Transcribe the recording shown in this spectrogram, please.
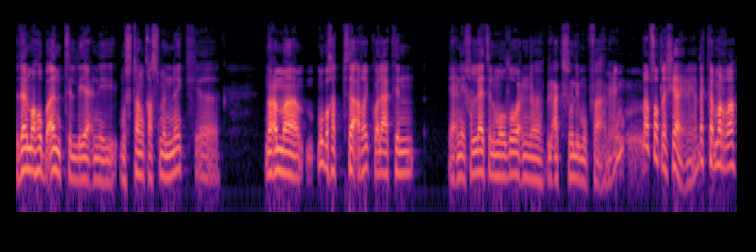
بدل ما هو بأنت اللي يعني مستنقص منك آه، نوعا ما مو بخط بثأرك ولكن يعني خليت الموضوع إنه بالعكس هو اللي مو بفاهم. يعني ما ابسط الأشياء. يعني أتذكر مرة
